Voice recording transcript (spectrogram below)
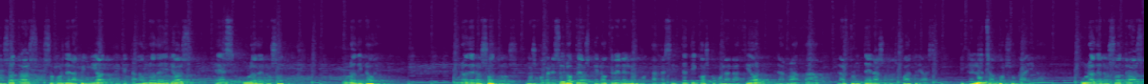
Nosotros somos de la opinión de que cada uno de ellos es uno de nosotros, uno de hoy. Uno de nosotros, los jóvenes europeos que no creen en los montajes sintéticos como la nación, la raza, las fronteras o las patrias, y que luchan por su caída uno de nosotros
